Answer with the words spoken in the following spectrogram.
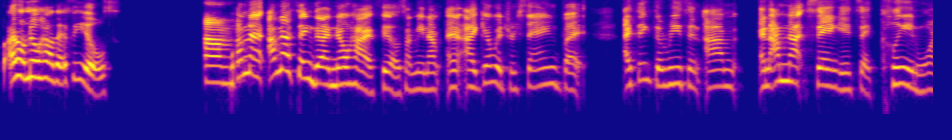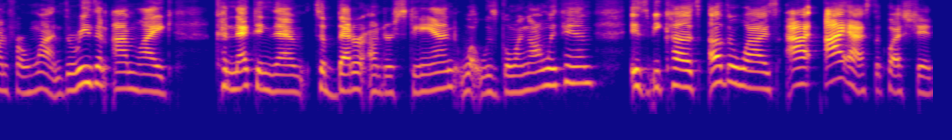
but I don't know how that feels. Um, well, I'm not. I'm not saying that I know how it feels. I mean, I, I get what you're saying, but I think the reason I'm, and I'm not saying it's a clean one for one. The reason I'm like connecting them to better understand what was going on with him is because otherwise I I asked the question,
